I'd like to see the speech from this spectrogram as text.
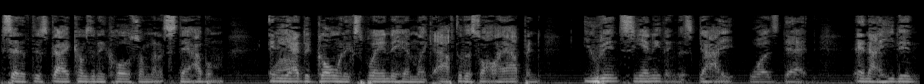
Said, if this guy comes any closer, I'm going to stab him. And he had to go and explain to him, like, after this all happened, you didn't see anything. This guy was dead. And he didn't.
